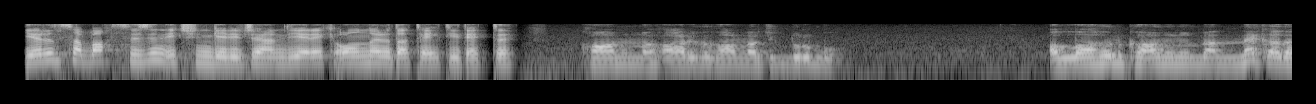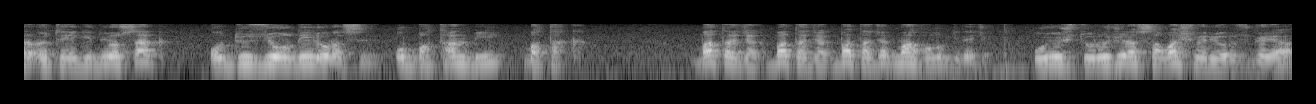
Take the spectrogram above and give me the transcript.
yarın sabah sizin için geleceğim diyerek onları da tehdit etti. Kanunlar, harika kanunlar çıktı. Durum bu. Allah'ın kanunundan ne kadar öteye gidiyorsak O düz yol değil orası. O batan bir batak. Batacak, batacak, batacak, mahvolup gidecek. Uyuşturucuyla savaş veriyoruz göğe.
